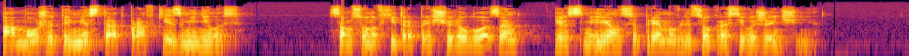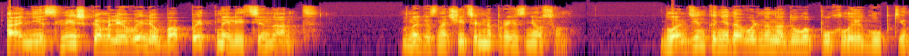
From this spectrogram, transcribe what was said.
«А может и место отправки изменилось?» Самсонов хитро прищурил глаза и рассмеялся прямо в лицо красивой женщине. «А не слишком ли вы любопытный лейтенант?» Многозначительно произнес он. Блондинка недовольно надула пухлые губки.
